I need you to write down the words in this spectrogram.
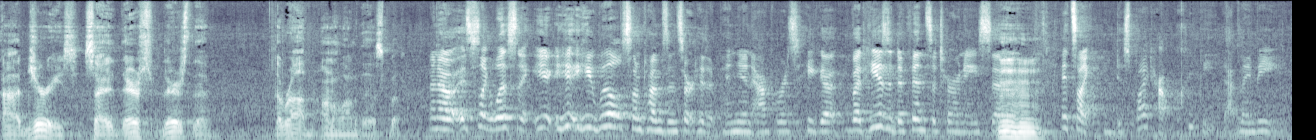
uh, juries, so there's there's the the rub on a lot of this. But I know it's like listening. He, he he will sometimes insert his opinion afterwards. He go, but he is a defense attorney, so Mm-hmm. it's like, despite how creepy that may be,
